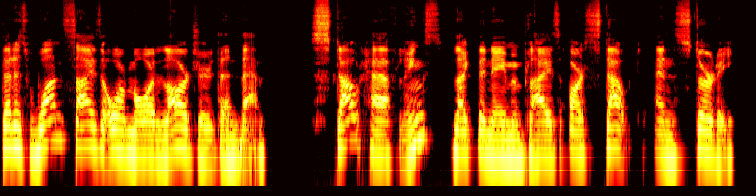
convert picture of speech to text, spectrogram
that is one size or more larger than them. Stout halflings, like the name implies, are stout and sturdy.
